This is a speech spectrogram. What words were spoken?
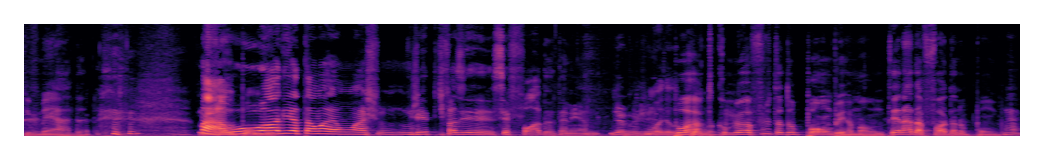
Que merda. Mas o pombo. Oda ia estar uma, uma- um jeito de fazer ser foda, tá ligado? De algum jeito. modelo Porra, pombo. tu comeu a fruta do pombo, irmão. Não tem nada foda no pombo. É.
